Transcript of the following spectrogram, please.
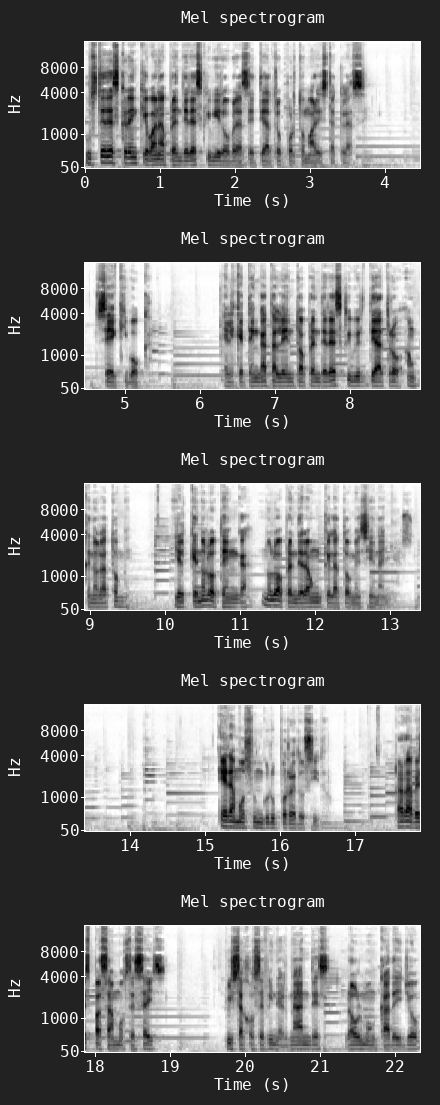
Ustedes creen que van a aprender a escribir obras de teatro por tomar esta clase. Se equivocan. El que tenga talento aprenderá a escribir teatro aunque no la tome, y el que no lo tenga no lo aprenderá aunque la tome 100 años. Éramos un grupo reducido. Rara vez pasamos de seis. Luisa Josefina Hernández, Raúl Moncada y yo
